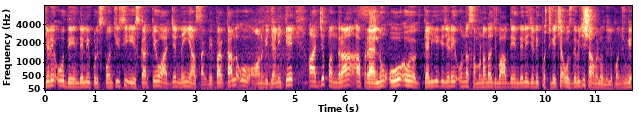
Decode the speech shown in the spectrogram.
ਜਿਹੜੇ ਉਹ ਦੇਣ ਦੇ ਲਈ ਪੁਲਿਸ ਪਹੁੰਚੀ ਸੀ, ਇਸ ਕਰਕੇ ਉਹ ਅੱਜ ਨਹੀਂ ਆ ਸਕਦੇ। ਪਰ ਕੱਲ ਉਹ ਆਉਣਗੇ, ਯਾਨੀ ਕਿ ਅੱਜ 15 ਅਪ੍ਰੈਲ ਨੂੰ ਉਹ ਉਹ ਕਹਿ ਲਈਏ ਕਿ ਜਿਹੜੇ ਉਹਨਾਂ ਸੰਮਣਾਂ ਦਾ ਜਵਾਬ ਦੇਣ ਦੇ ਲਈ ਜਿਹੜੀ ਪੁੱਛਗਿੱਛ ਆ, ਉਸ ਦੇ ਵਿੱਚ ਸ਼ਾਮਲ ਹੋਣ ਦੇ ਲਈ ਪਹੁੰਚਣਗੇ।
